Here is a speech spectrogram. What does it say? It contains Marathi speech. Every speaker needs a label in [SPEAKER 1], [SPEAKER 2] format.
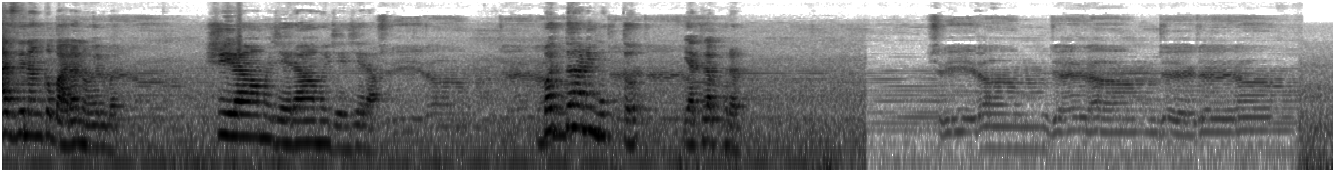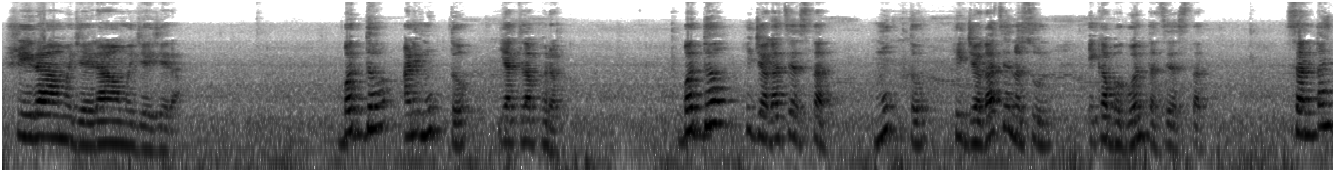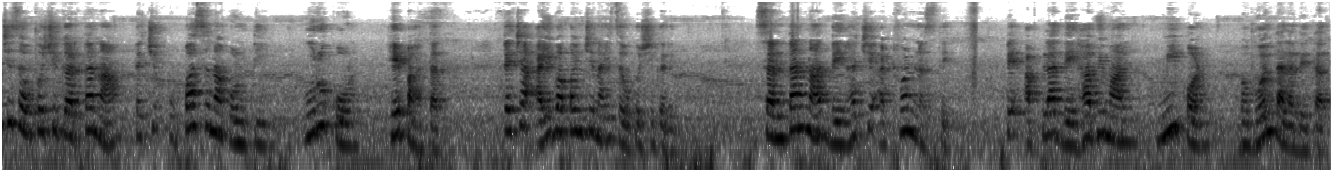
[SPEAKER 1] आज दिनांक बारा नोव्हेंबर. श्रीराम जय राम जय जय राम. बद्ध आणि मुक्त यातला फरक.
[SPEAKER 2] श्रीराम जय राम जय जय राम.
[SPEAKER 1] श्रीराम जय राम जय जय राम. बद्ध आणि मुक्त यातला फरक. बद्ध हे जगाचे असतात मुक्त हे जगाचे नसून एका भगवंताचे असतात. संतांची चौकशी करताना त्याची उपासना कोणती? गुरु कोण हे पाहतात. त्याच्या आईबापांची नाही चौकशी करीत. संतांना देहाची आठवण नसते. ते आपला देहाभिमान मी पण भगवंताला देतात.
